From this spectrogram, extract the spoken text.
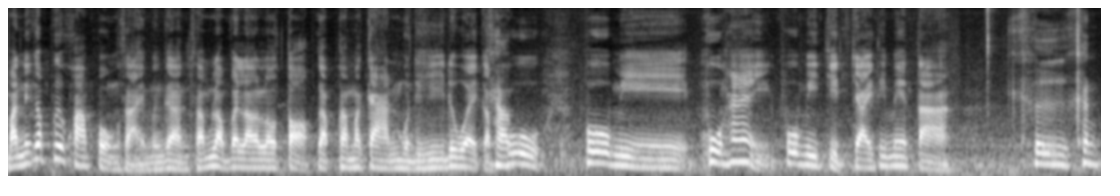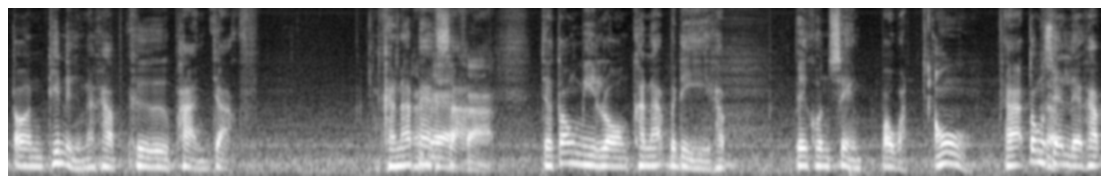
มันนี้ก็เพื่อความโปร่งใสเหมือนกันสำหรับเวลาเราตอบกับกรรมการมูลนิธิด้วยกับครับผู้ผู้มีผู้ให้ผู้มีจิตใจที่เมตตา คือขั้นตอนที่หนึ่งนะครับ คือผ่านจากคณะแพทยศาสตร์ จะต้องมีรองคณะบดีครับ เป็นคนเซ็นประวัติโอ้นะฮะต้องครับเซ็นเลยครับ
